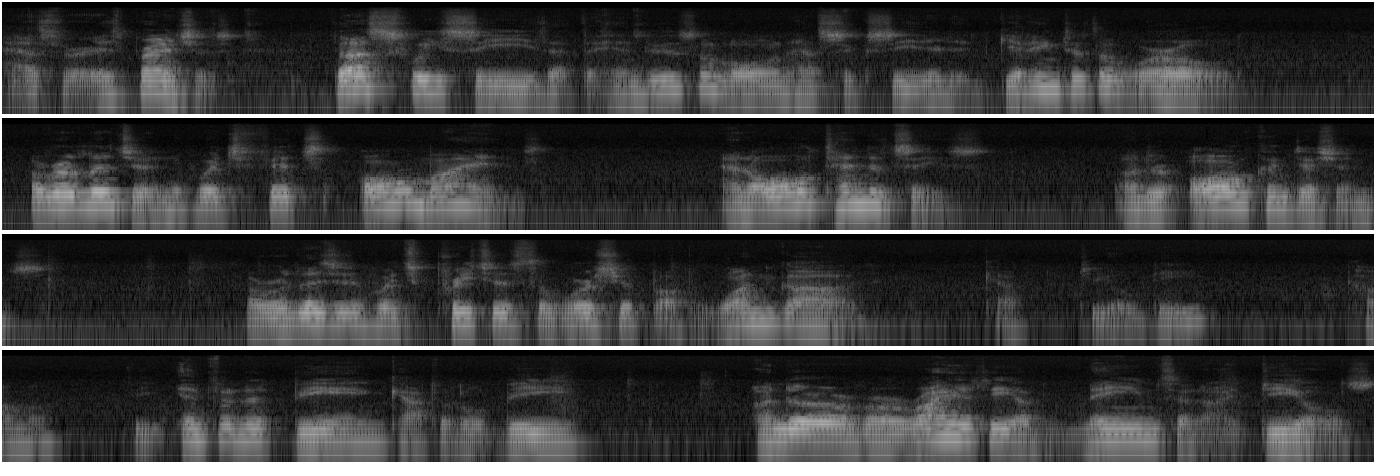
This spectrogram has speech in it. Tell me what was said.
has various branches. Thus we see that the Hindus alone have succeeded in giving to the world a religion which fits all minds and all tendencies under all conditions, a religion which preaches the worship of one God, capital G-O-D, comma, the infinite being, capital B, under a variety of names and ideals.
